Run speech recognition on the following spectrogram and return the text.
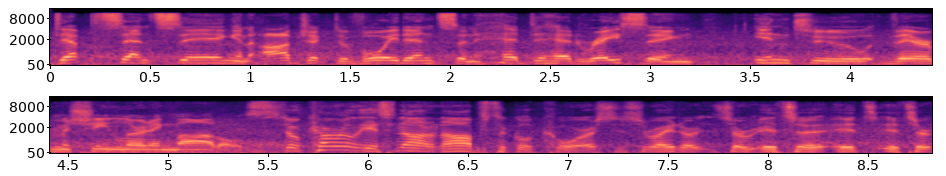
depth sensing and object avoidance and head-to-head racing into their machine learning models. So currently it's not an obstacle course, it's right, it's a, it's a, it's, it's a,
